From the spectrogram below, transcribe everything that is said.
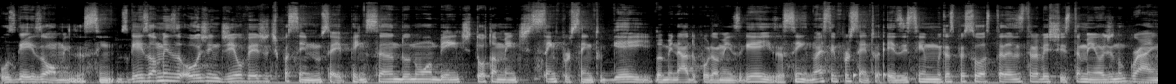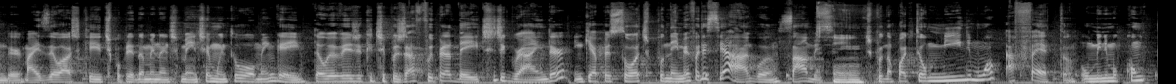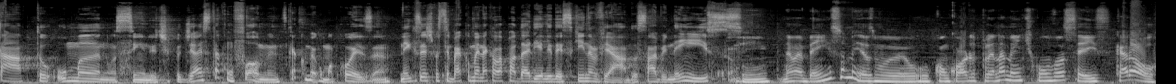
os gays homens, assim. Os gays homens, hoje em dia, eu vejo, tipo assim, não sei, pensando num ambiente totalmente 100% gay, dominado por homens gays, assim, não é 100%. Existem muitas pessoas trans e travestis também hoje no Grindr. Mas eu acho que, tipo, predominantemente é muito homem gay. Então eu vejo que, tipo, já fui pra date de Grindr, em que a pessoa, tipo, nem me oferecia água, sabe? Sim. Tipo, não pode ter o mínimo afeto, o mínimo contato humano, assim, de tipo, de, ah, você tá com fome? Você quer comer alguma coisa? Nem que seja, tipo assim, vai comer naquela padaria ali da esquina, viado, sabe? Nem isso. Sim. Não, é bem isso mesmo. Eu concordo plenamente com vocês. Carol,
